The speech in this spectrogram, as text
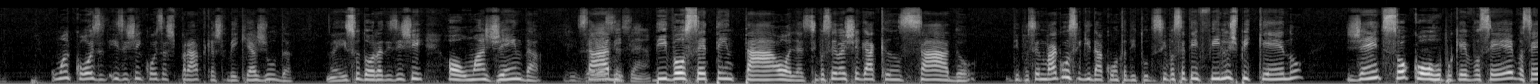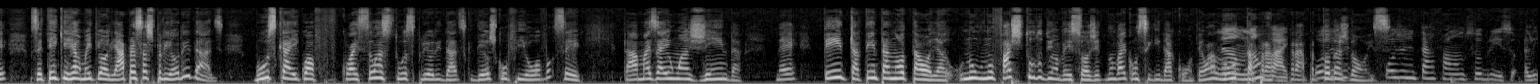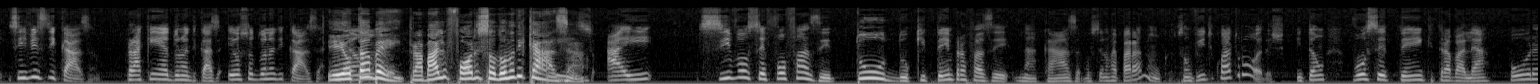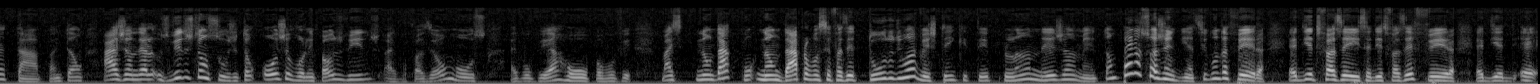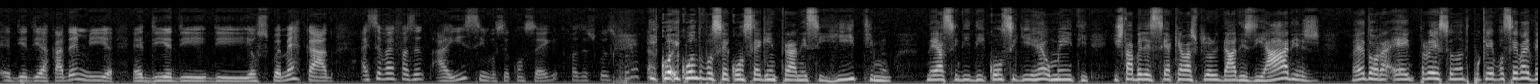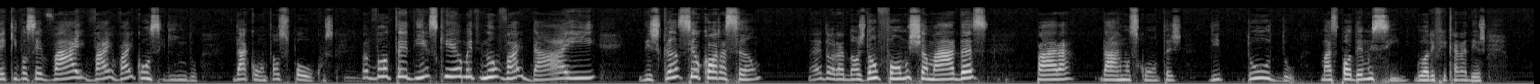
Uma coisa, existem coisas práticas também que ajudam. Não é isso, Dora? Existe ó, uma agenda, Diversas, sabe? é. De você tentar, olha, se você vai chegar cansado, tipo, você não vai conseguir dar conta de tudo. Se você tem filhos pequenos, gente, socorro, porque você, você, você tem que realmente olhar para essas prioridades. Busca aí qual- quais são as tuas prioridades que Deus confiou a você, tá? Mas aí uma agenda, né? Tenta, tenta anotar, olha, não, não faz tudo de uma vez só, a gente não vai conseguir dar conta. É uma Não, luta para todas gente- nós. Hoje a gente estava falando sobre isso. Serviço de casa. Para quem é dona de casa. Eu sou dona de casa. Eu Então, também. Trabalho fora e sou dona de casa. Isso. Aí, se você for fazer tudo que tem para fazer na casa, você não vai parar nunca. São 24 horas. Então, você tem que trabalhar por etapa. Então, a janela, os vidros estão sujos. Então, hoje eu vou limpar os vidros, aí vou fazer o almoço, aí vou ver a roupa, vou ver. Mas não dá, não dá para você fazer tudo de uma vez. Tem que ter planejamento. Então, pega a sua agendinha. Segunda-feira é dia de fazer isso, é dia de fazer feira, é dia, de- é, é dia de academia, é dia de, de ir ao supermercado. Aí você vai fazendo. Aí sim você consegue fazer as coisas por etapa. E, e quando você consegue entrar nesse ritmo, né, assim, de, de conseguir realmente estabelecer aquelas prioridades diárias, né, Dora, é impressionante porque você vai ver que você vai, vai, vai conseguindo dar conta aos poucos. Mas Vão ter dias que realmente não vai dar e descanse seu coração, né, Dora? Nós não fomos chamadas para darmos contas de tudo. mas podemos sim glorificar a Deus.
